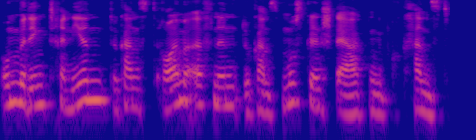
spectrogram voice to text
unbedingt trainieren. Du kannst Räume öffnen, du kannst Muskeln stärken, du kannst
